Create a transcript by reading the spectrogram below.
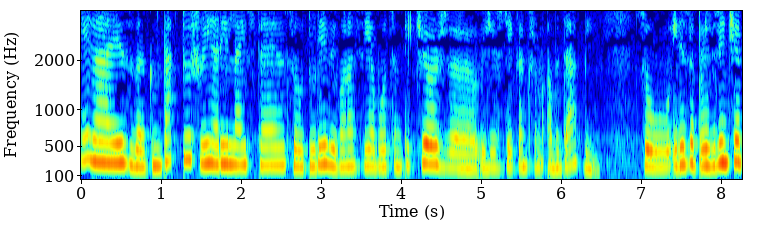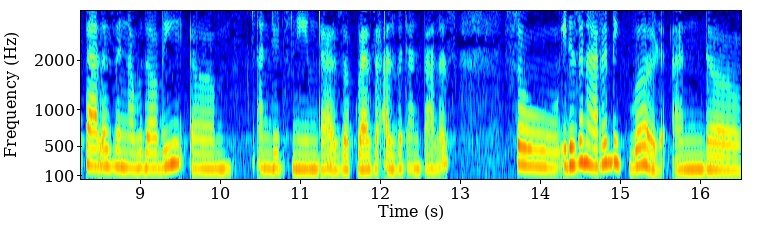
Hey guys, welcome back to Sri Hari Lifestyle. So today we're gonna see about some pictures uh, which is taken from Abu Dhabi. So it is a presidential palace in Abu Dhabi, um, and it's named as a Qasr Al Watan Palace. So it is an Arabic word, and uh,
